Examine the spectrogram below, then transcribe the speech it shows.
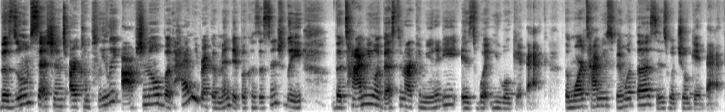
the Zoom sessions are completely optional, but highly recommended because essentially the time you invest in our community is what you will get back the more time you spend with us is what you'll get back.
